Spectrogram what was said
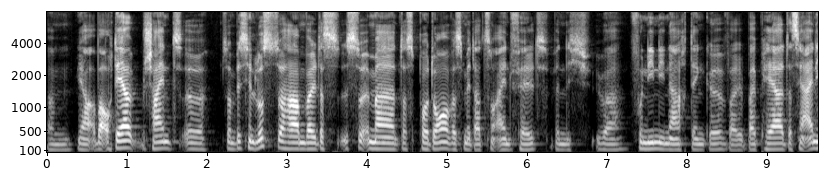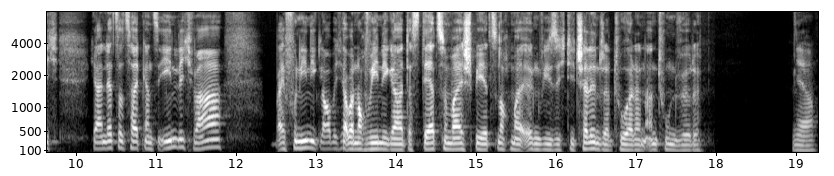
Ähm, ja, aber auch der scheint äh, so ein bisschen Lust zu haben, weil das ist so immer das Pendant, was mir dazu einfällt, wenn ich über Fonini nachdenke, weil bei Per das ja eigentlich ja in letzter Zeit ganz ähnlich war. Bei Fonini glaube ich aber noch weniger, dass der zum Beispiel jetzt noch mal irgendwie sich die Challenger Tour dann antun würde. Ja,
